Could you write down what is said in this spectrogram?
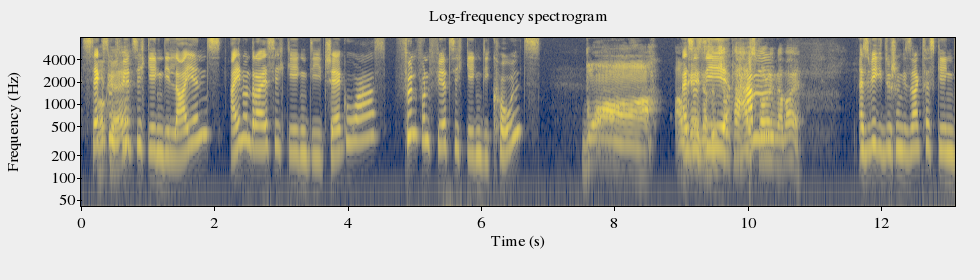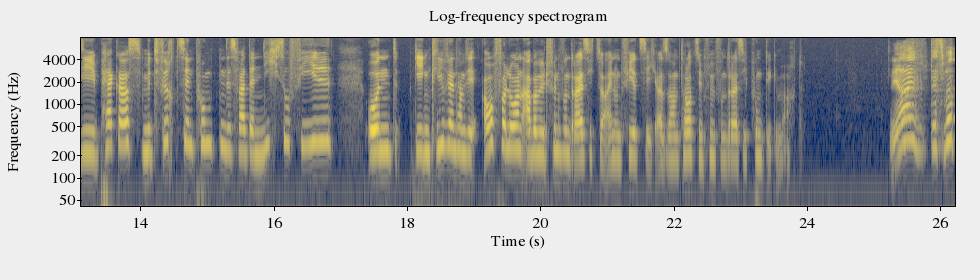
46 okay. gegen die Lions, 31 gegen die Jaguars, 45 gegen die Colts. Boah! Okay, also da sind schon ein paar High-Scoring dabei. Also wie du schon gesagt hast, gegen die Packers mit 14 Punkten, das war dann nicht so viel. Und gegen Cleveland haben sie auch verloren, aber mit 35 zu 41. Also haben trotzdem 35 Punkte gemacht. Ja, das wird,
